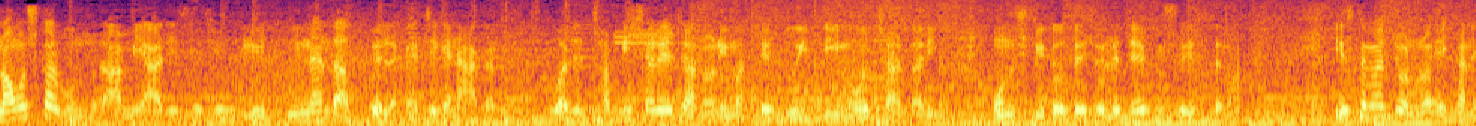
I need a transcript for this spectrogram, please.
নমস্কার বন্ধুরা, আমি আজ এসেছি হুগলির কুইনান দাসপুর এলাকায়, যেখানে আগামী দু হাজার ছাব্বিশ সালের জানুয়ারি মাসে দুই তিন ও চার তারিখ অনুষ্ঠিত হতে চলেছে বিশ্ব ইজতেমা। ইজতেমার জন্য এখানে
